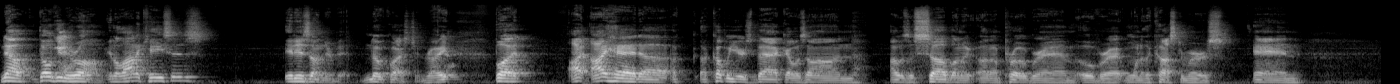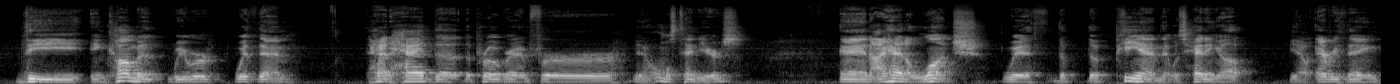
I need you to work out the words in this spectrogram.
now, don't get me wrong. In a lot of cases, it is underbid, no question, right? But I, I had uh, a, a couple years back. I was on. I was a sub on a, on a program over at one of the customers, and the incumbent we were with them had had the the program for you know almost 10 years. And I had a lunch with the the PM that was heading up you know everything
